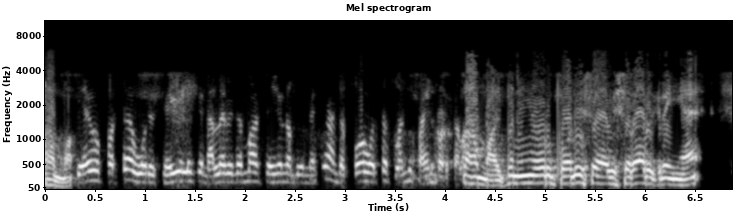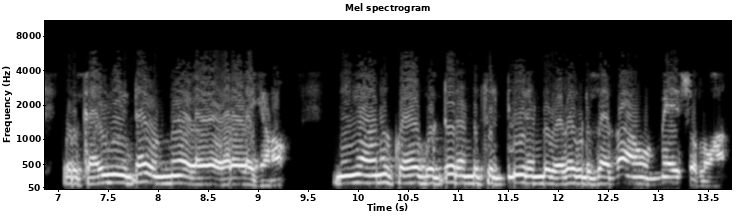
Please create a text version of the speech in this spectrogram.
ஆமா. தேவைப்பட்ட ஒரு செயலுக்கு நல்ல விதமா செய்யணும் அப்படின்னாக்கா அந்த கோபத்தை வந்து பயன்படுத்தலாம். ஆமா இப்ப நீங்க ஒரு போலீஸ் ஆபீசரா இருக்கிறீங்க. ஒரு கைதிகிட்ட உண்மையை வர- வரவழைக்கணும். நீங்க அவனுக்கு கோவப்பட்டு ரெண்டு திட்டி ரெண்டு விதை கொடுத்தா தான் அவன் உண்மையை சொல்லுவான்.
